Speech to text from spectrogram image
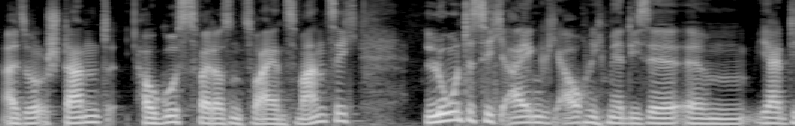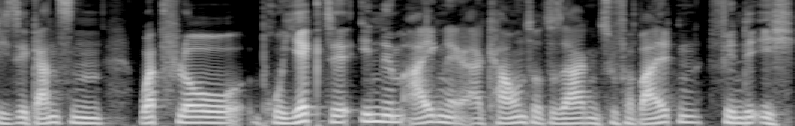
also Stand August 2022, lohnt es sich eigentlich auch nicht mehr, diese, ähm, ja, diese ganzen Webflow-Projekte in einem eigenen Account sozusagen zu verwalten, finde ich.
